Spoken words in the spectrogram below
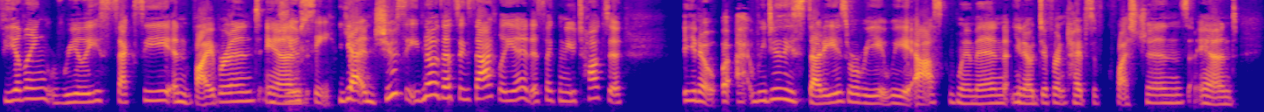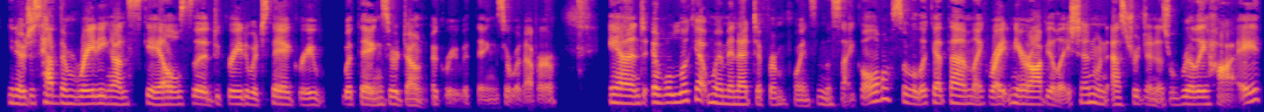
feeling really sexy and vibrant and juicy. Yeah, and juicy. No, that's exactly it. It's like when you talk to, you know, uh, uh, we do these studies where we we ask women, you know, different types of questions and you know just have them rating on scales the degree to which they agree with things or don't agree with things or whatever and it will look at women at different points in the cycle. So we'll look at them like right near ovulation when estrogen is really high.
